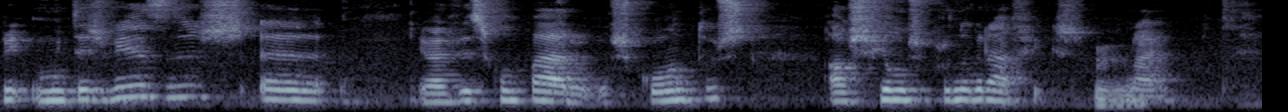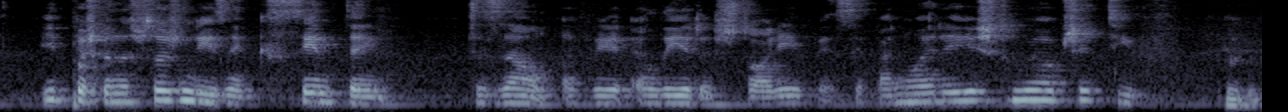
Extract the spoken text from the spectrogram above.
E muitas vezes, ah, eu às vezes comparo os contos aos filmes pornográficos, Uhum. não é? E depois, quando as pessoas me dizem que sentem tesão a, ver, a ler a história, eu penso, epá, não era este o meu objetivo. Uhum.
